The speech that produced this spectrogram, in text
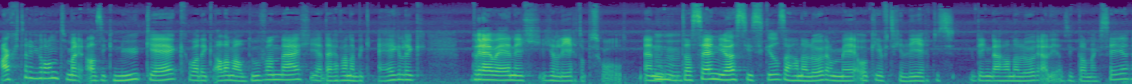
achtergrond, maar als ik nu kijk wat ik allemaal doe vandaag, ja, daarvan heb ik eigenlijk vrij weinig geleerd op school. En Mhm. dat zijn juist die skills dat Hannelore mij ook heeft geleerd. Dus ik denk dat Hannelore, allee, als ik dat mag zeggen,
